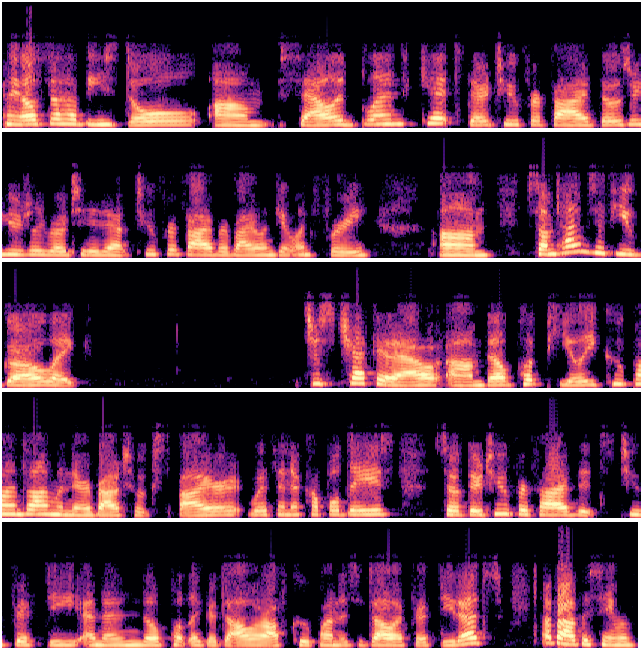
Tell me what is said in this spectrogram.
They also have these Dole um, salad blend kits. They're two for five. Those are usually rotated out two for five or buy one get one free. Um, sometimes if you go like just check it out. Um, they'll put Peely coupons on when they're about to expire within a couple days. So if they're two for five, it's two fifty, and then they'll put like a dollar off coupon. It's a dollar fifty. That's about the same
